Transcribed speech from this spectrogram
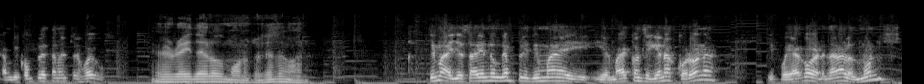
cambió completamente el juego. El rey de los monos, oiga esa vara. Sí, yo estaba viendo un gameplay de un mae y, y el mae conseguía una corona y podía gobernar a los monos.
